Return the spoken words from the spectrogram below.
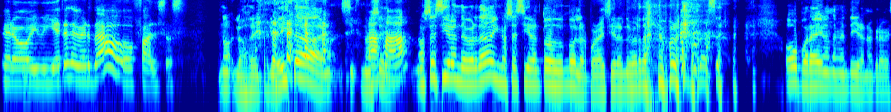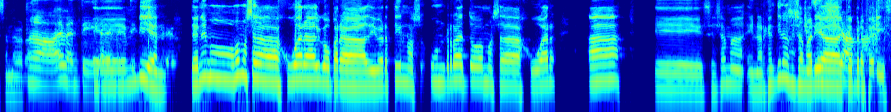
Pero, ¿y billetes de verdad o falsos? No, los del periodista, no, sí, no sé. No sé si eran de verdad y no sé si eran todos de un dólar, por ahí si eran de verdad. por por o por ahí eran de mentira, no creo que sean de verdad. No, es mentira. Eh, mentira, bien, tenemos, vamos a jugar a algo para divertirnos un rato. Vamos a jugar a, eh, se llama, en argentino se llamaría ¿Qué llama? preferís?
